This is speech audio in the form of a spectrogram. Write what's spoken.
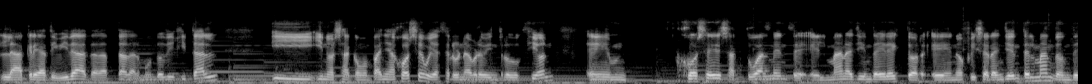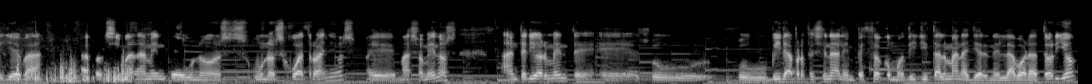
la creatividad adaptada al mundo digital y, nos acompaña José. Voy a hacer una breve introducción. Eh, José es actualmente el Managing Director en Officer and Gentleman, donde lleva aproximadamente unos, unos cuatro años, eh, más o menos. Anteriormente, eh, su, su, vida profesional empezó como Digital Manager en el laboratorio.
